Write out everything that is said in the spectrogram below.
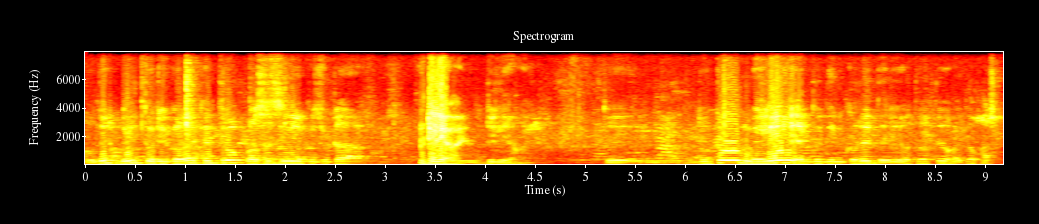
ওদের বিল তৈরি করার ক্ষেত্রেও প্রসেসিংয়ে কিছুটা ডিলে হয়। ডিলে হয়। তো দুটো মিলেই এক দুদিন করে দেরি হতে হতে হয়তো ফার্স্ট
